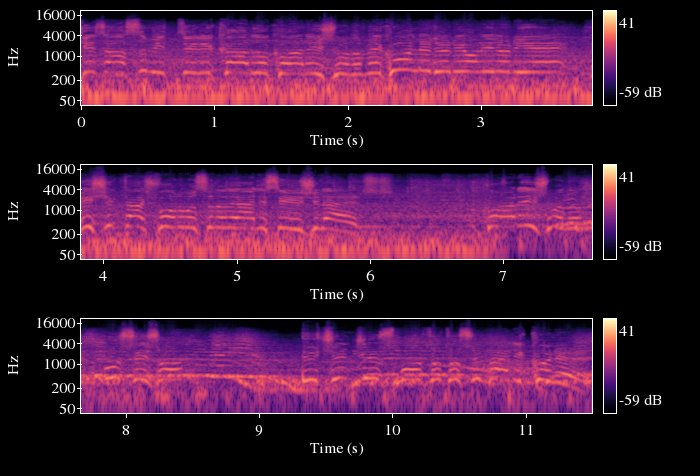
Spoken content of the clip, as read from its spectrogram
Cezası bitti Ricardo Quaresma'nın ve golle dönüyor İnönü'ye. Beşiktaş formasını değerli seyirciler. Quaresma'nın bu sezon 3. Spor Toto Süper Lig golü.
